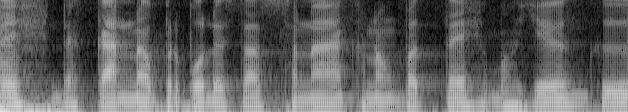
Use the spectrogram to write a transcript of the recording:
ទេសដែលកាន់នៅព្រះពុទ្ធសាសនាក្នុងប្រទេសរបស់យើងគឺ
